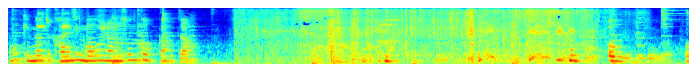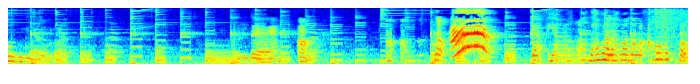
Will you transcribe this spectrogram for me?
어? 김나초 간식 먹으려면 손톱 깎자. 어우 무거워라 어우 무거워라 안돼 아 아, 아, 나, 아! 야, 야, 아, 나봐, 나봐, 나봐. 아우, 아파.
